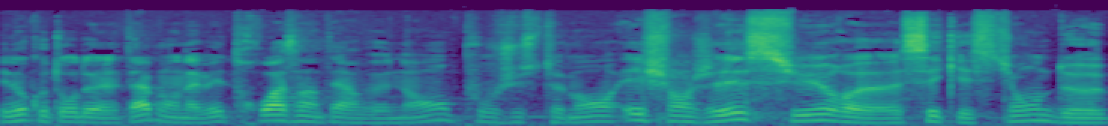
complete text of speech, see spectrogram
Et donc autour de la table, on avait trois intervenants pour justement échanger sur euh, ces questions, de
